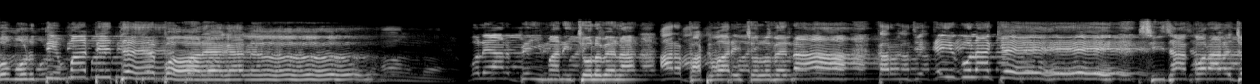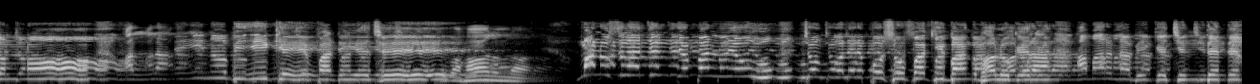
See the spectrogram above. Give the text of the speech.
ও মূর্তি মাটিতে পড়ে গেল। বলে, আর বেঈমানি চলবে না, আর ভাটুয়ারি চলবে না। কারণ যে এইগুলাকে সিধা করার জন্য আল্লাহ নবীকে পাঠিয়েছে। মানুষ চিনতে পারলেও জঙ্গলের পশু পাখি বাঘ ভালুকেরা আমার নাবিকে চিনতেন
